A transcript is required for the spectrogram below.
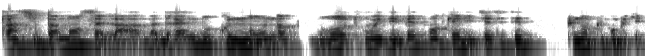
principalement celle-là, bah, draine beaucoup de monde. Retrouver des vêtements de qualité, c'était plus en plus compliqué.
